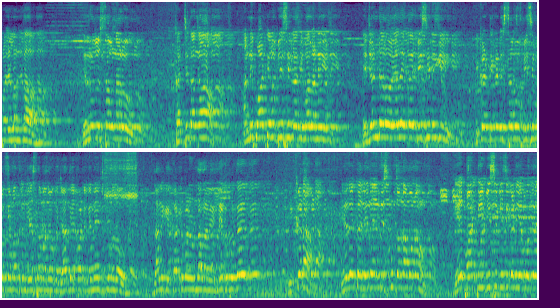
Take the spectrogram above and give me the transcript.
ప్రజలంతా ఎదురు చూస్తూ ఉన్నారు. ఖచ్చితంగా అన్ని పార్టీలు బీసీలకు ఇవ్వాలని ఎజెండాలో ఏదైతే బీసీలకి ఇక్కడ టికెట్ ఇస్తాము బీసీ ముఖ్యమంత్రిని చేస్తామని ఒక జాతీయ పార్టీ నిర్ణయించుకున్నదో దానికి కట్టుబడి ఉండాలని లేకపోతే ఇక్కడ ఏదైతే నిర్ణయం తీసుకుంటున్నామో ఏ పార్టీ బీసీకి టికెట్ ఇవ్వకపోతే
